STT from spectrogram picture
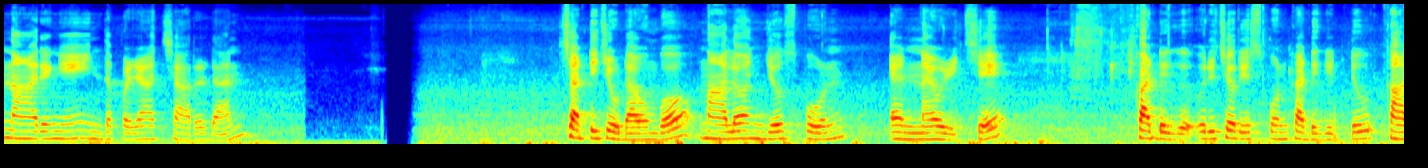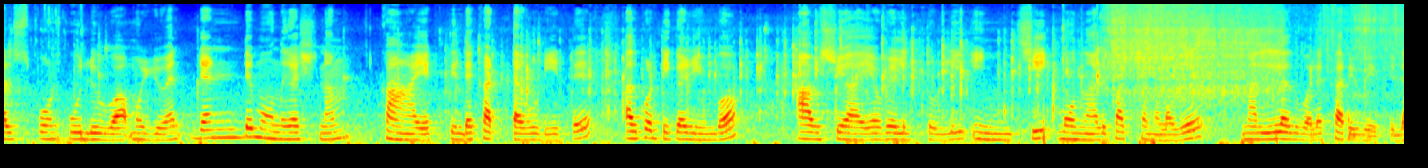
നാരങ്ങ ഈന്തപ്പഴ അച്ചാറിടാൻ ചട്ടി ചൂടാവുമ്പോൾ നാലോ അഞ്ചോ സ്പൂൺ എണ്ണ ഒഴിച്ച് കടുക് ഒരു ചെറിയ സ്പൂൺ കടുകിട്ടു കാൽ സ്പൂൺ ഉലുവ മുഴുവൻ രണ്ട് മൂന്ന് കഷ്ണം കായത്തിന്റെ കട്ട കൂടിയിട്ട് അത് പൊട്ടിക്കഴിയുമ്പോൾ ആവശ്യമായ വെളുത്തുള്ളി ഇഞ്ചി മൂന്നാൽ പച്ചമുളക് നല്ലതുപോലെ കറിവേപ്പില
